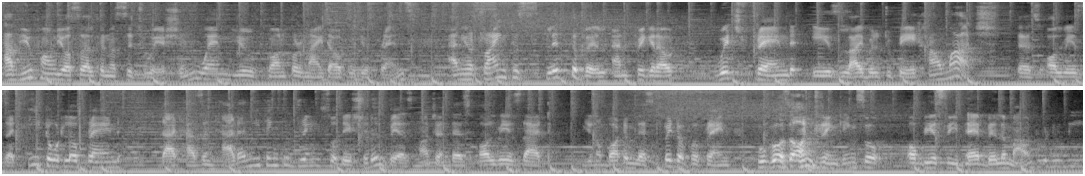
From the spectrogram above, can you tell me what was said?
have you found yourself in a situation when you've gone for a night out with your friends and you're trying to split the bill and figure out which friend is liable to pay how much? There's always that teetotaler friend that hasn't had anything to drink, so they shouldn't pay as much, and there's always that you know bottomless pit of a friend who goes on drinking. So obviously their bill amount would be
